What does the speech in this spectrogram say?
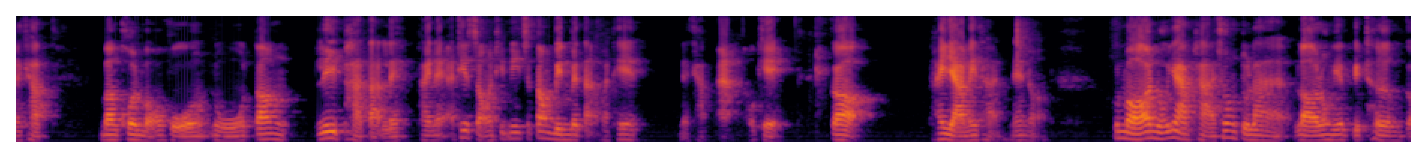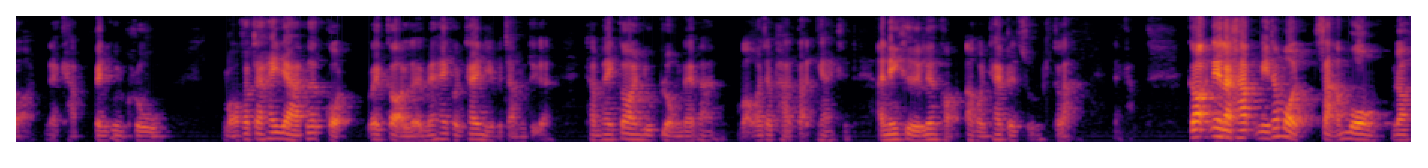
นะครับ บางคนบอกว่าโหหนูต้องรีบผ่าตัดเลย ภายในอาทิตย์สองอาทิตย์นี้จะต้องบินไปต่างประเทศนะครับอะโอเค ก็ให้ยาไม่ทันแน่นอน คุณหมอหนูอยากผ่าช่วงตุลารอโรงเรียนปิดเทอมก่อนนะครับ เป็นคุณครู หมอก็จะให้ยาเพื่อกดไว้ก่อนเลย ไม่ให้คนไข้มีประจำเดือนทำให้ก้อนยุบลงได้บ้างหมอก็จะผ่าตัดง่ายขึ้น อันนี้คือเรื่องของเอาคนไข้เป็นศูนย์กลางนะครับ ก็นี่แหละครับมีทั้งหมด 3 วงเนาะ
